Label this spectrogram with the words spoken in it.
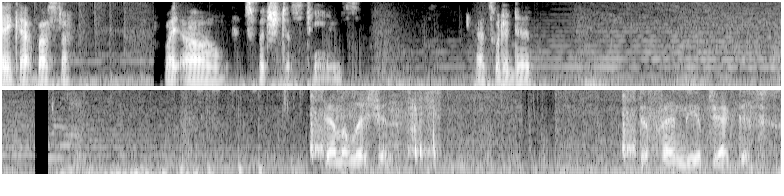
Hey, Capbusta. Wait, oh, it switched us teams. That's what it did. Demolition. Defend the objectives.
